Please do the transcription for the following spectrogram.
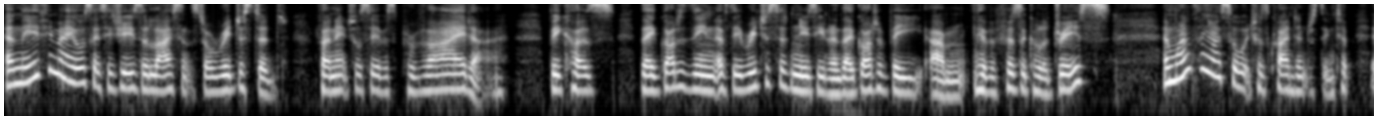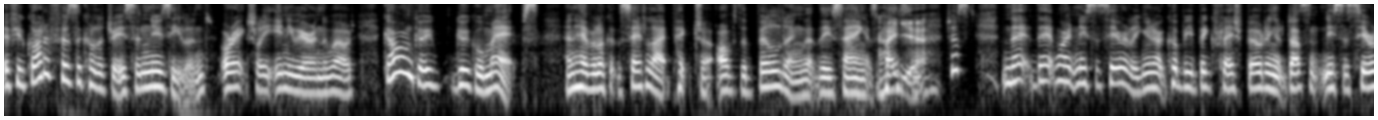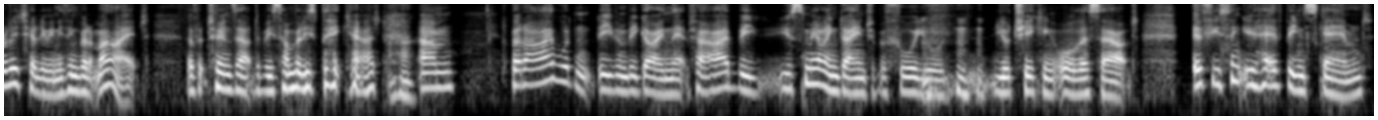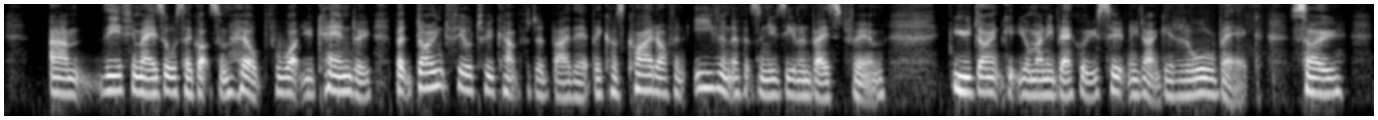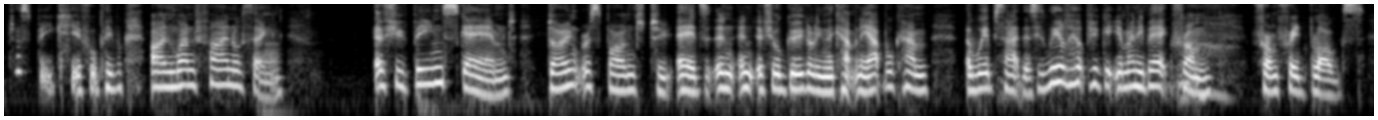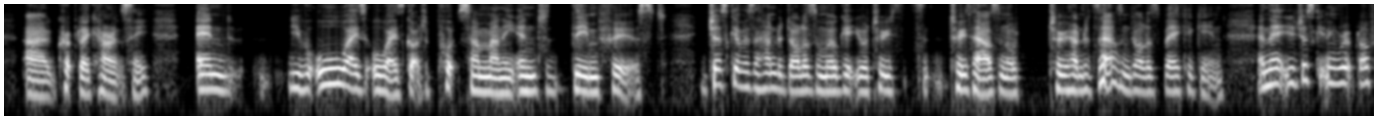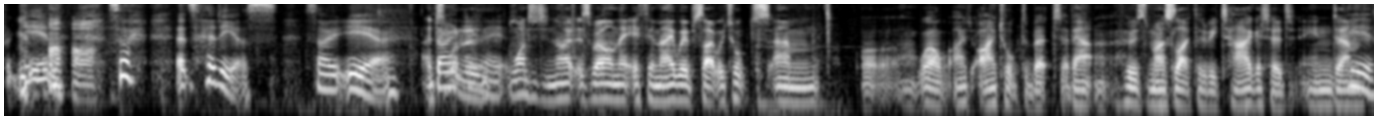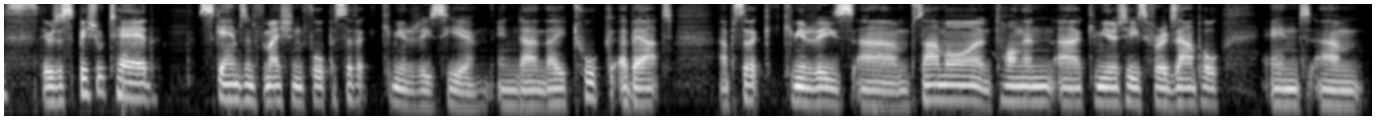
and the FMA also says use a licensed or registered financial service provider because they've got to then, if they're registered in New Zealand, they've got to be um, have a physical address. And one thing I saw, which was quite an interesting tip, if you've got a physical address in New Zealand, or actually anywhere in the world, go on Google Maps and have a look at the satellite picture of the building that they're saying it's based yeah. Just that that won't necessarily, you know, it could be a big flash building. It doesn't necessarily tell you anything, but it might if it turns out to be somebody's backyard. Uh-huh. Um, but I wouldn't even be going that far. I'd be you're smelling danger before you're you're checking all this out. If you think you have been scammed, um, the FMA has also got some help for what you can do, but don't feel too comforted by that because quite often, even if it's a New Zealand based firm, you don't get your money back or you certainly don't get it all back. So just be careful, people. Oh, and one final thing if you've been scammed, don't respond to ads. And, and, if you're Googling the company, up will come a website that says, we'll help you get your money back from, from Fred Bloggs uh, cryptocurrency. And you've always, always got to put some money into them first. Just give us $100 and we'll get your two, 2000 or $200,000 back again. And that you're just getting ripped off again. so it's hideous. So, yeah. I just wanted to, wanted to note as well on the FMA website, we talked. Um, well, I, I, talked a bit about who's most likely to be targeted, and um, yes. there is a special tab, scams information for Pacific communities here, and uh, they talk about uh, Pacific communities, um, Samoa and Tongan uh, communities, for example, and um,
